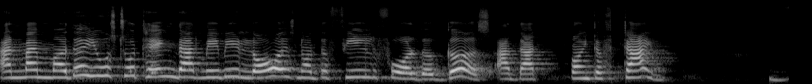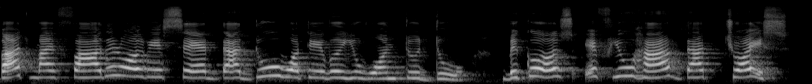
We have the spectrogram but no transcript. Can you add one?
and my mother used to think that maybe law is not the field for the girls at that point of time. But my father always said that do whatever you want to do because if you have that choice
